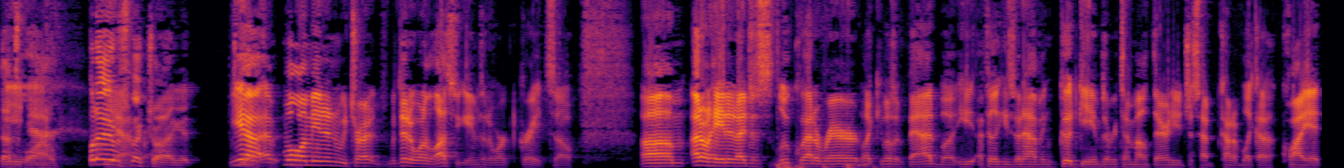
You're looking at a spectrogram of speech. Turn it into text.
that's Yeah. wild. But I Yeah. respect trying it. Yeah, Yeah, well, I mean, and we tried, we did it one of the last few games, and it worked great. So, um, I don't hate it. I just Luke had a rare, like he wasn't bad, but he, I feel like he's been having good games every time out there, and he just had kind of like a quiet,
